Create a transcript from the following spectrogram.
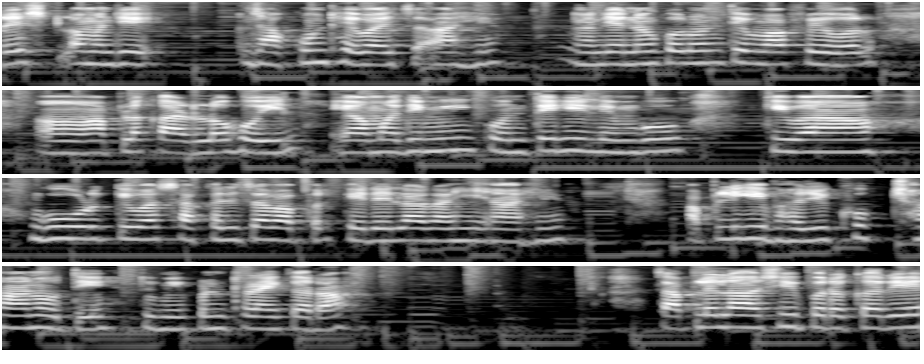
रेस्टला म्हणजे झाकून ठेवायचं आहे. जेणेकरून ते वाफेवर आपलं कारलं होईल. यामध्ये मी कोणतेही लिंबू किंवा गूळ किंवा साखरेचा वापर केलेला नाही आहे. आपली ही भाजी खूप छान होते. तुम्ही पण ट्राय करा. तर आपल्याला अशी प्रकारे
